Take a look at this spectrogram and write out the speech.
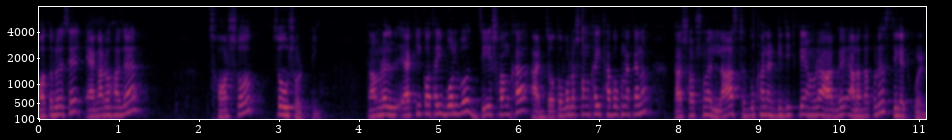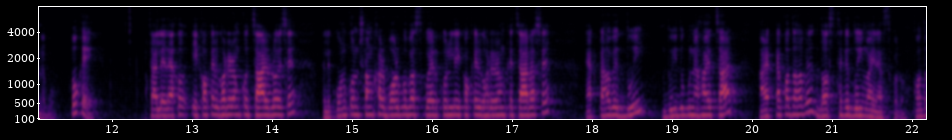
কত রয়েছে? এগারো হাজার ছশো চৌষট্টি। তো আমরা একই কথাই বলব, যে সংখ্যা আর যত বড় সংখ্যাই থাকুক না কেন, তার সবসময় লাস্ট দুখানা ডিজিটকে আমরা আগে আলাদা করে সিলেক্ট করে নেব। ওকে তাহলে দেখো, এককের ঘরের অঙ্ক চার রয়েছে। তাহলে কোন কোন সংখ্যার বর্গ বা স্কোয়ার করলে এককের ঘরের অঙ্কে চার আসে? একটা হবে দুই দুই দুগুণে হয় চার আর একটা কত হবে? দশ থেকে দুই মাইনাস করো। কত?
